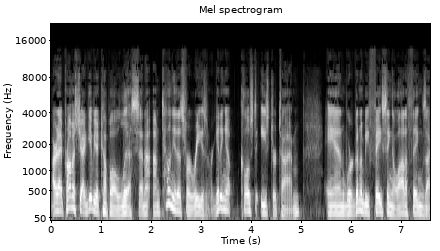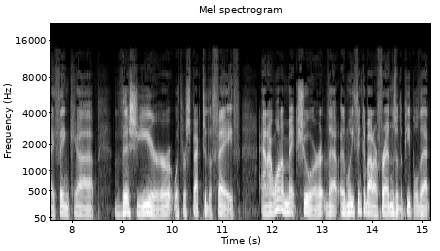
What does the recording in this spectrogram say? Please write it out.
All right, I promised you I'd give you a couple of lists, and I, am telling you this for a reason. We're getting up close to Easter time, and we're going to be facing a lot of things. I think uh, this year with respect to the faith. And I want to make sure that when we think about our friends or the people that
